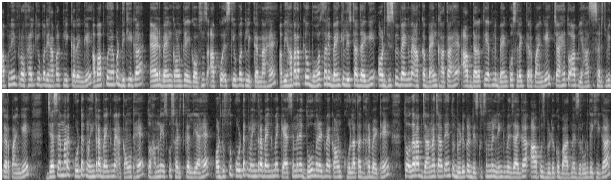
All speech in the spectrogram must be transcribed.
अपनी प्रोफ़ाइल के ऊपर यहाँ पर क्लिक करेंगे। अब आपको यहाँ पर दिखेगा एड बैंक अकाउंट का एक ऑप्शन आपको इसके ऊपर क्लिक करना है। अब यहाँ पर आपके बहुत सारे बैंक की लिस्ट आ जाएगी और जिस भी बैंक में आपका बैंक खाता है, आप डायरेक्टली अपने बैंक को सिलेक्ट कर पाएँगे। चाहे तो आप यहाँ से सर्च भी कर पाएँगे। जैसे हमारा कोटक महिंद्रा बैंक में अकाउंट है तो हमने इसको सर्च कर लिया है। और दोस्तों, कोटक महिंद्रा बैंक में कैसे मैंने दो मिनट में अकाउंट खोला था, घर बैठे तो अगर आप जानना चाहते हैं तो वीडियो के डिस्क्रिप्शन में लिंक मिल जाएगा। आप उस वीडियो को बाद में ज़रूर देखिएगा।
